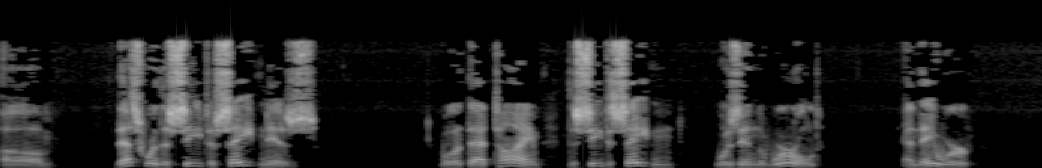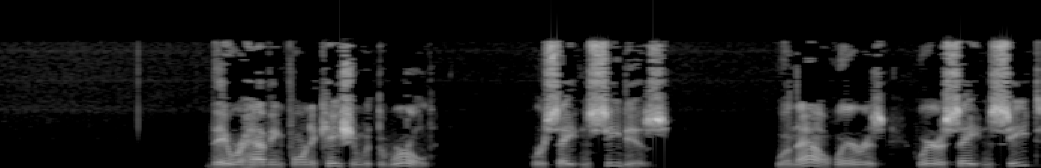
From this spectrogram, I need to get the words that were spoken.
um, that's where the seat of Satan is. Well, at that time, the seat of Satan was in the world, and they were they were having fornication with the world, where Satan's seat is. Well, now where is where is Satan's seat?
